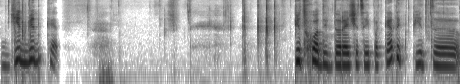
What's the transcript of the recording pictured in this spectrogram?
Дінбінкет. Підходить, до речі, цей пакетик під е,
